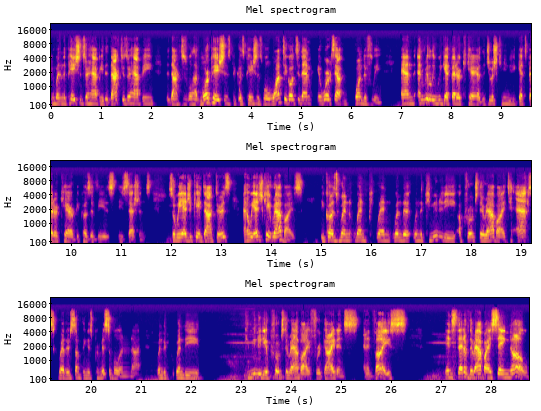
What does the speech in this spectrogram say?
and when the patients are happy, the doctors are happy, the doctors will have more patients because patients will want to go to them. It works out wonderfully. And, and really we get better care. The Jewish community gets better care because of these, these sessions. So we educate doctors and we educate rabbis because when, when, when, when, the, when the community approach their rabbi to ask whether something is permissible or not, when the, when the community approach the rabbi for guidance and advice, instead of the rabbi saying no,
